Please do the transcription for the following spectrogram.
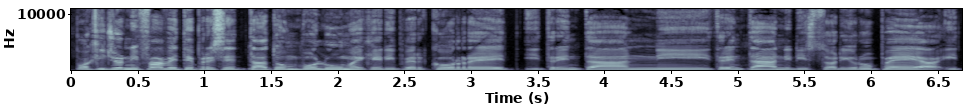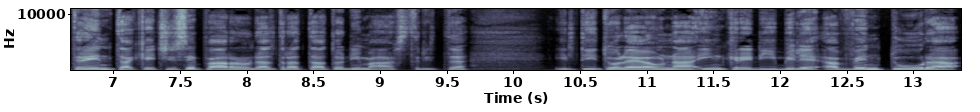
Pochi giorni fa avete presentato un volume che ripercorre i 30 anni, 30 anni di storia europea, i 30 che ci separano dal Trattato di Maastricht. Il titolo è Una incredibile avventura,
